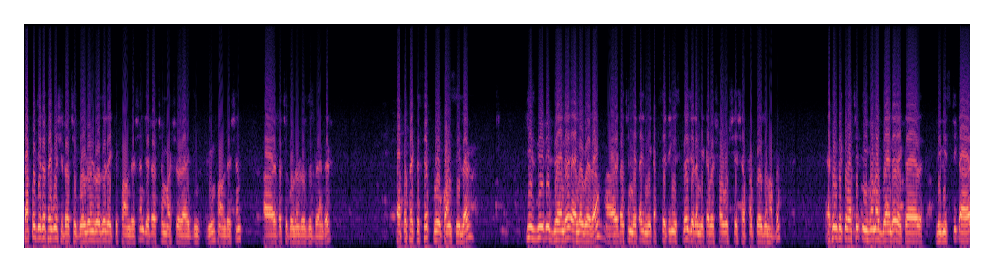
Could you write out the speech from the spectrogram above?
তারপর যেটা থাকবে, সেটা হচ্ছে গোল্ডেন রোজের একটি ফাউন্ডেশন যেটা হচ্ছে ময়শ্চারাইজিং ক্রিম ফাউন্ডেশন আর এটা হচ্ছে গোল্ডেন রোজের ব্র্যান্ডের তারপর থাকতেছে প্রো কনসিলার কিস বিউটি ব্র্যান্ডের অ্যালোভেরা আর এটা হচ্ছে মেটা মেকআপ সেটিং স্প্রে যেটা মেকআপের সর্বশেষ আপনার প্রয়োজন হবে। এখন দেখতে পাচ্ছেন ইভোনা ব্র্যান্ডের একটা লিপস্টিক আর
